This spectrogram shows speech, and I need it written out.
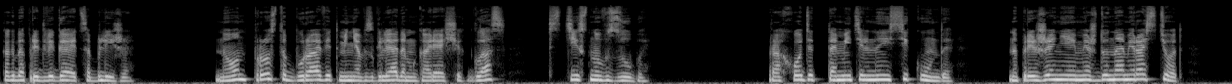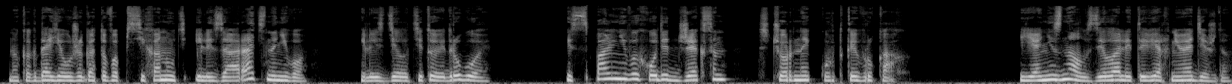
когда придвигается ближе. Но он просто буравит меня взглядом горящих глаз, стиснув зубы. Проходят томительные секунды. Напряжение между нами растет, но когда я уже готова психануть или заорать на него, или сделать и то, и другое, из спальни выходит Джексон с черной курткой в руках. «Я не знал, взяла ли ты верхнюю одежду»,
